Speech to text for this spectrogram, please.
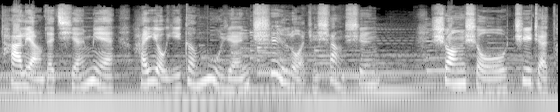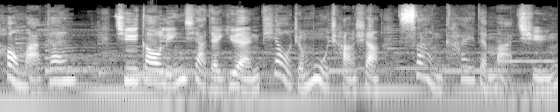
他俩的前面还有一个牧人，赤裸着上身。双手支着套马杆，居高临下的远眺着牧场上散开的马群。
